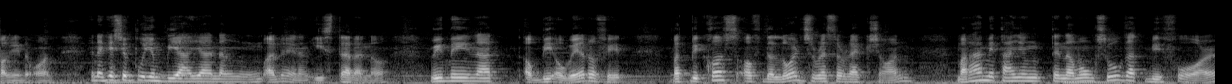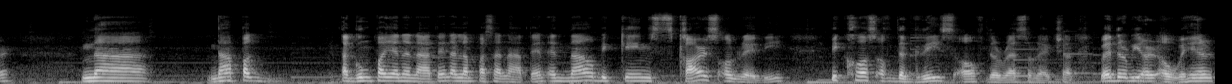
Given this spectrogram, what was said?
Panginoon. And I guess yun po yung biyaya ng ano eh ng Easter ano. We may not be aware of it, but because of the Lord's resurrection, marami tayong tinamong sugat before na napag tagumpayan na natin, nalampasan natin, and now became scars already because of the grace of the resurrection. Whether we are aware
